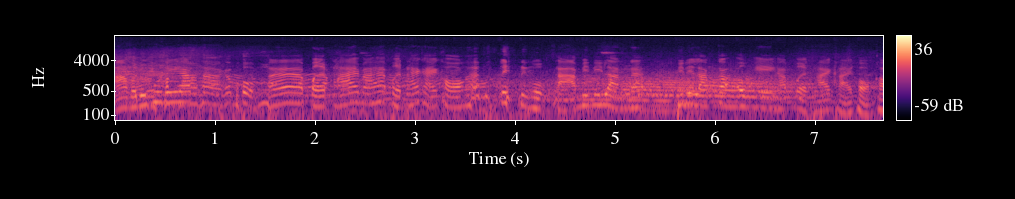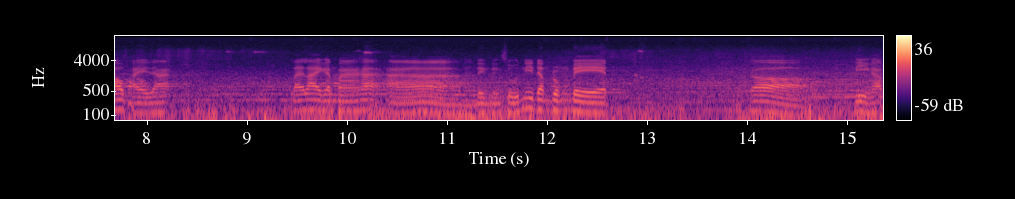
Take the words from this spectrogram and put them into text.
อ่ามาดูคู่นี้ครับห้าครับผมอ่าเปิดท้ายมาฮะเปิดท้ายขายของครับเลขหนึ่งหกสามพี่นิรันดร์นะพี่นิรันดร์ก็โอเคครับ เปิดท้ายขายของเข้าไปนะไล่ๆกันมาฮะอ่าหนึ่งหนึ่งศูนย์นี่ดำรงเดชก็ดีครับ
